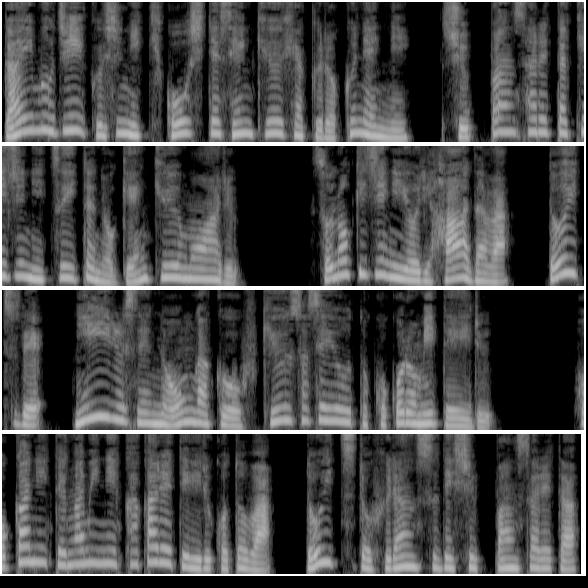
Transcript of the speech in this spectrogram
ダイムジーク氏に寄稿して1906年に出版された記事についての言及もある。その記事によりハーダは、ドイツでニールセンの音楽を普及させようと試みている。他に手紙に書かれていることは、ドイツとフランスで出版された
